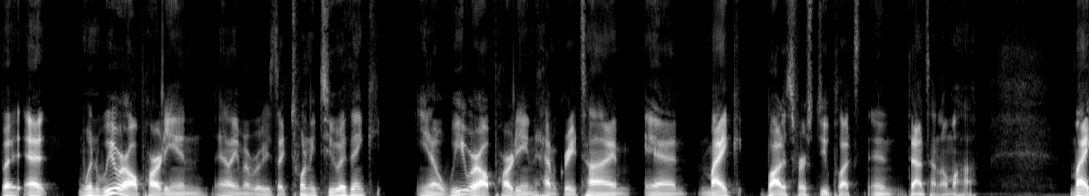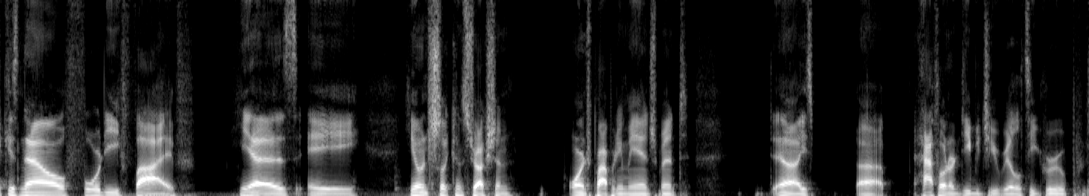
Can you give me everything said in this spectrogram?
But at, when we were all partying, I don't remember. He's like 22, I think. You know, we were all partying, having a great time, and Mike bought his first duplex in downtown Omaha. Mike is now 45. He has a he owns Schlick Construction, Orange Property Management. Uh, he's uh, half owner DBG Realty Group.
